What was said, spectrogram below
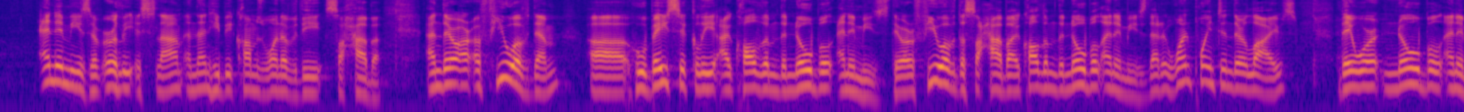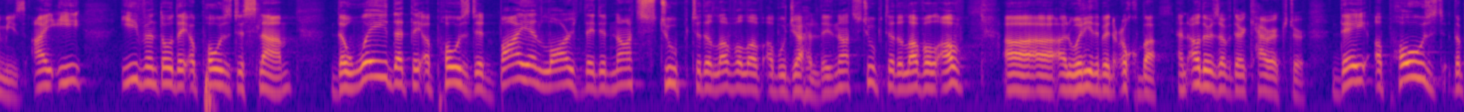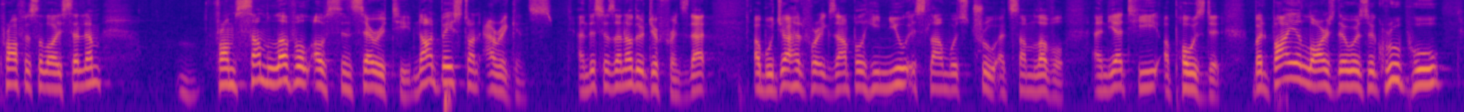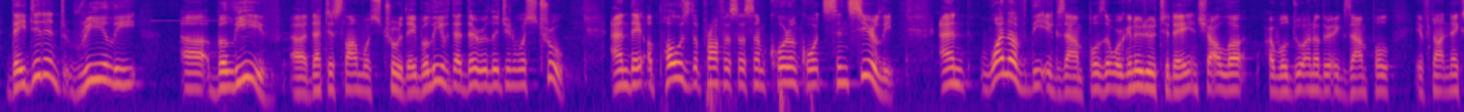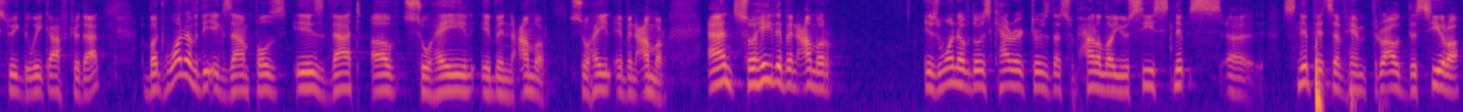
enemies of early Islam, and then he becomes one of the Sahaba. And there are a few of them. Uh, who basically I call them the noble enemies. There are a few of the Sahaba, I call them the noble enemies, that at one point in their lives, they were noble enemies, i.e., even though they opposed Islam, the way that they opposed it, by and large, they did not stoop to the level of Abu Jahl. They did not stoop to the level of uh, uh, Al Walid ibn Uqba and others of their character. They opposed the Prophet ﷺ from some level of sincerity, not based on arrogance. And this is another difference that Abu Jahl, for example, he knew Islam was true at some level, and yet he opposed it. But by and large, there was a group who they didn't really uh, believe uh, that Islam was true. They believed that their religion was true. And they opposed the Prophet ﷺ, quote unquote, sincerely. And one of the examples that we're going to do today, inshallah, I will do another example, if not next week, the week after that. But one of the examples is that of Suhail ibn Amr. Suhail ibn Amr. And Suhail ibn Amr is one of those characters that, subhanAllah, you see snips, uh, snippets of him throughout the seerah.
